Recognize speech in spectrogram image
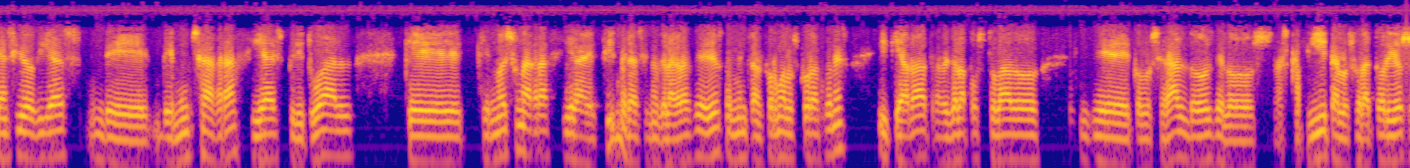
que han sido días de, mucha gracia espiritual, que, no es una gracia efímera, sino que la gracia de Dios también transforma los corazones y que ahora a través del apostolado de- con los heraldos, de los, las capillitas, los oratorios,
